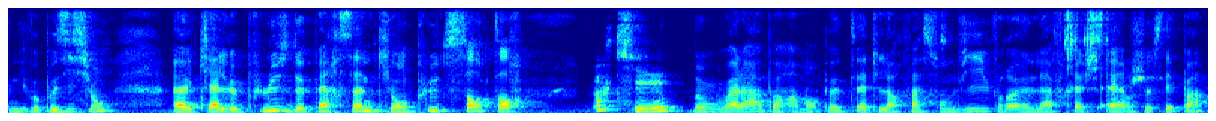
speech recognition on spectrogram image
au niveau position, euh, qui a le plus de personnes qui ont plus de 100 ans. Ok. Donc voilà, apparemment peut-être leur façon de vivre, la fraîche air, je sais pas.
